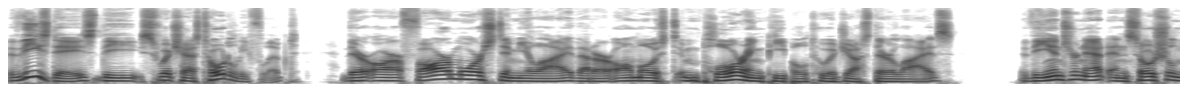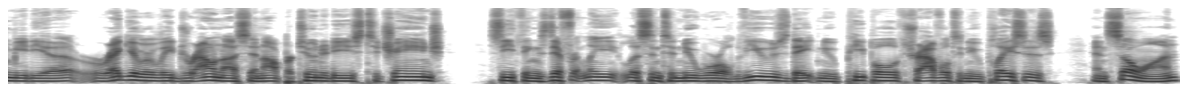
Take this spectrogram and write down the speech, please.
These days, the switch has totally flipped, there are far more stimuli that are almost imploring people to adjust their lives. The internet and social media regularly drown us in opportunities to change, see things differently, listen to new worldviews, date new people, travel to new places, and so on.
